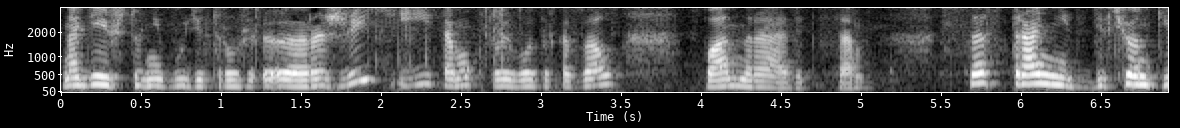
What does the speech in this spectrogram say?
Надеюсь, что не будет э, рыжить, и тому, кто его заказал, понравится со страниц, девчонки,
